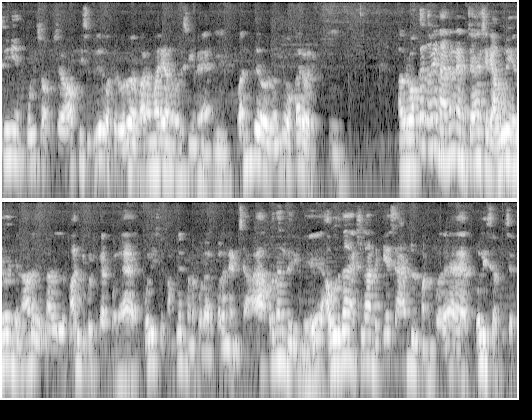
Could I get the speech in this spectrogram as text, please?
சீனியர் போலீஸ் ஆஃபீஸர் ஆபீஸுக்கு ஒருத்தர் ஒருவர் வர மாதிரியான ஒரு சீனு. வந்து அவர் வந்து உட்காருவாரு. அவர் உட்காந்தவனே நான் என்ன நினைச்சேன் சரி அவரும் ஏதோ இந்த நாடக காதலில் பாதிக்கப்பட்டிருக்காரு போல போலீஸ்ல கம்ப்ளைண்ட் பண்ண போறாரு போல நினைச்சா அப்புறம் தான் தெரியுது அவர் தான் ஆக்சுவலா அந்த கேஸ் ஹேண்டில் பண்ண போற போலீஸ் ஆஃபீஸர்.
